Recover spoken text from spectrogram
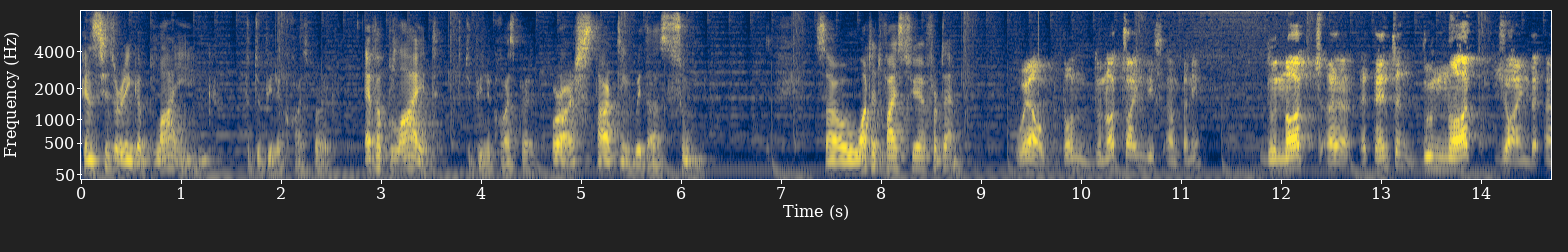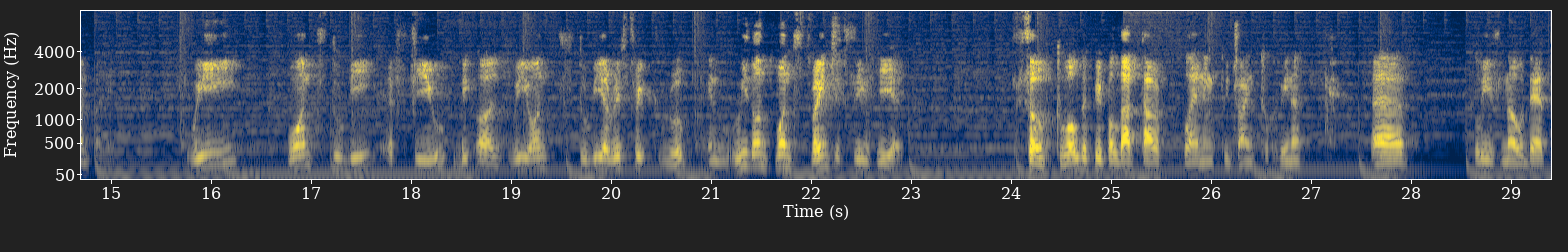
considering applying to Turbine Kreuzberg, have applied to Turbine Kreuzberg, or are starting with us soon. So what advice do you have for them? Well, don't do not join this company. Do not uh, attention. Do not join the company. We want to be a few because we want to be a restricted group, and we don't want strangers in here. So, to all the people that are planning to join Turbina, uh, please know that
